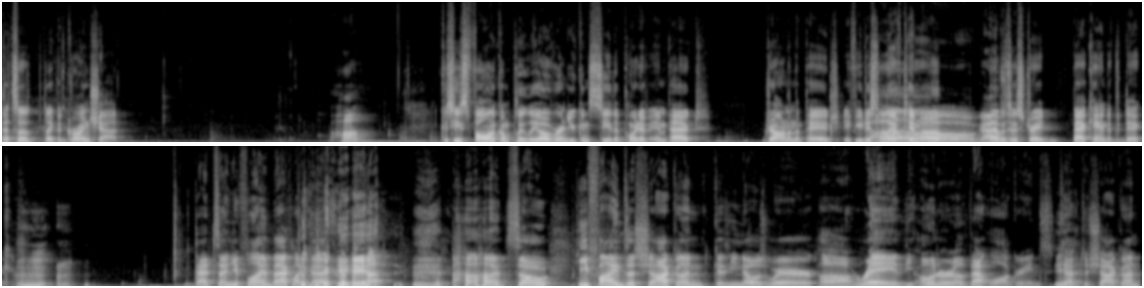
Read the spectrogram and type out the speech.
that's a like a groin shot Huh? because he's fallen completely over, and you can see the point of impact drawn on the page. If you just lift him Oh, up, that was a straight backhand to the dick. That send you flying back like that. yeah. Uh, so he finds a shotgun because he knows where uh, Ray, the owner of that Walgreens, kept a shotgun,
